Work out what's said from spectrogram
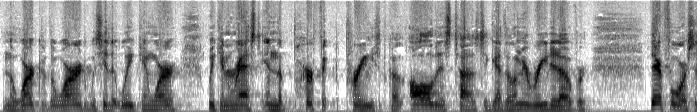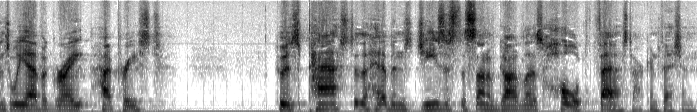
and the work of the Word. We see that we can, work, we can rest in the perfect priest because all this ties together. Let me read it over. Therefore, since we have a great high priest who has passed to the heavens, Jesus, the Son of God, let us hold fast our confession.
